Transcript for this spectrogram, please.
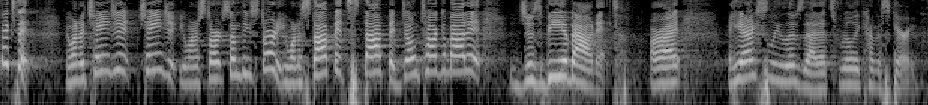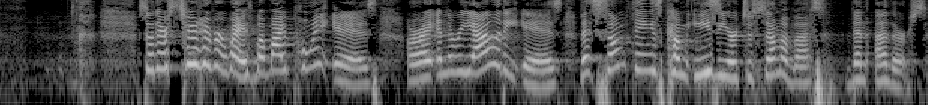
Fix it. You want to change it? Change it. You want to start something? Start it. You want to stop it? Stop it. Don't talk about it. Just be about it. All right? He actually lives that. It's really kind of scary. So there's two different ways, but my point is, all right, and the reality is that some things come easier to some of us than others.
